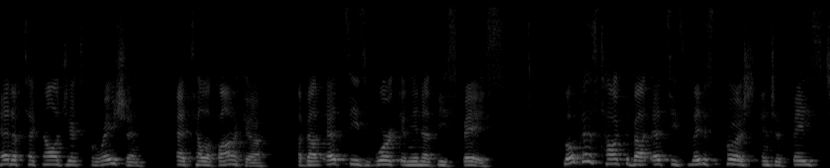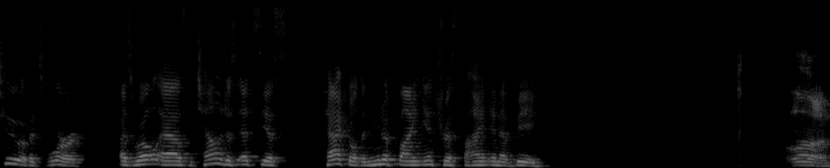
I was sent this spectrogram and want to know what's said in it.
head of technology exploration at Telefonica, about ETSI's work in the NFV space. Lopez talked about ETSI's latest push into phase two of its work, as well as the challenges ETSI has tackled in unifying interest behind NFV. Well,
